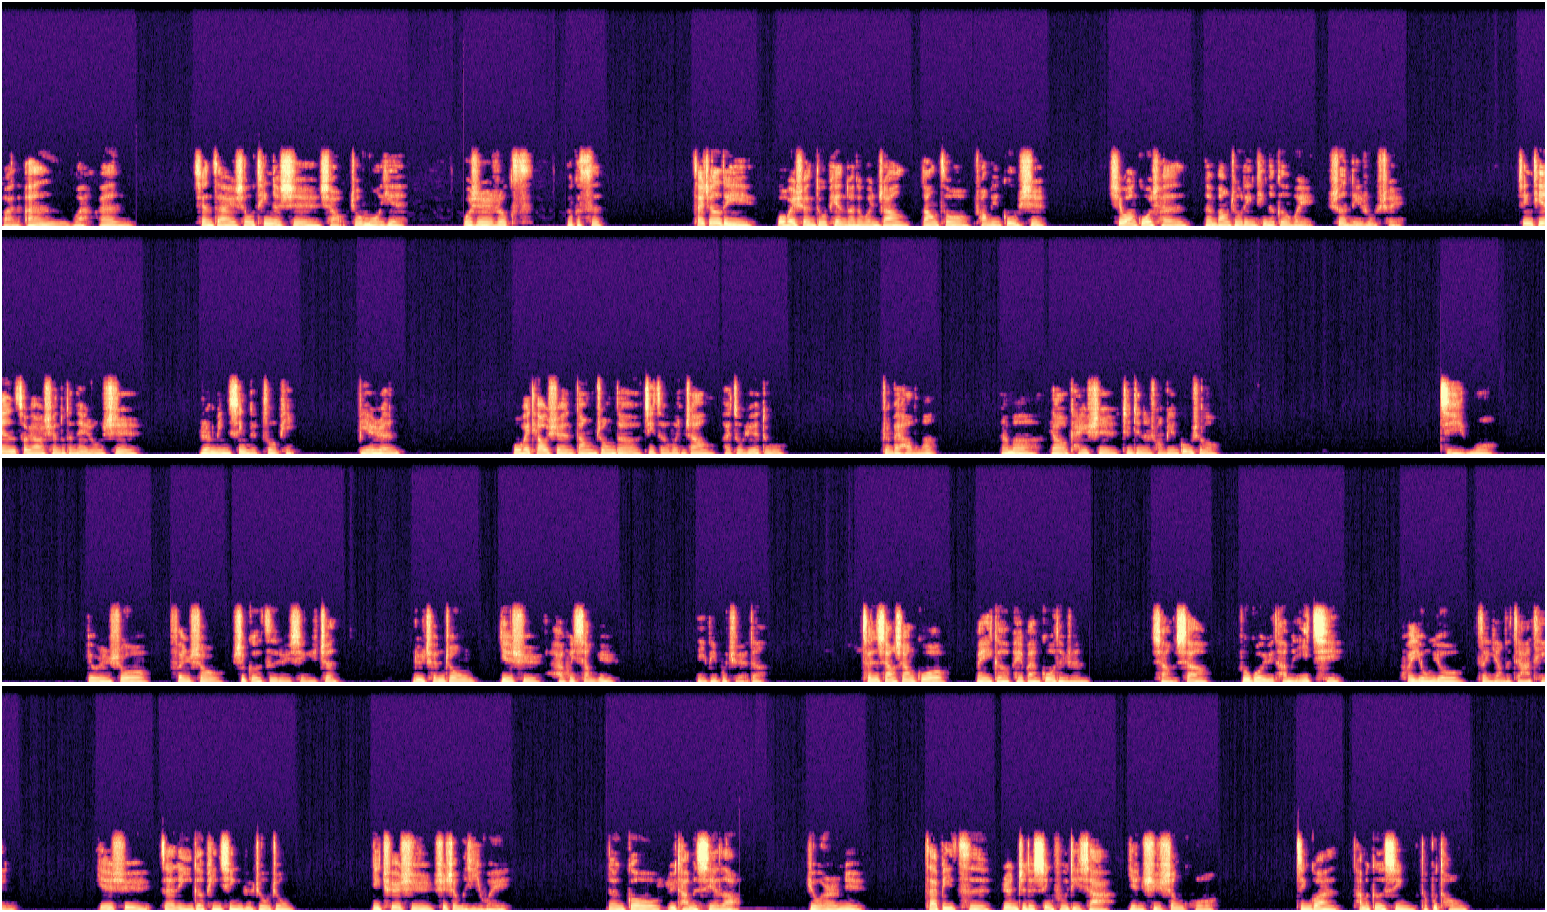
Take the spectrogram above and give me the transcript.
晚安，晚安。现在收听的是小周末夜，我是 Rooks 卢克斯。在这里，我会选读片段的文章，当做床边故事，希望过程能帮助聆听的各位顺利入睡。今天所要选读的内容是人民性的作品，别人。我会挑选当中的几则文章来做阅读，准备好了吗？那么要开始今天的床边故事喽。寂寞。有人说，分手是各自旅行一阵，旅程中也许还会相遇，你并不觉得。曾想象过。每一个陪伴过的人，想象如果与他们一起，会拥有怎样的家庭？也许在另一个平行宇宙中，你确实是这么以为，能够与他们偕老，有儿女，在彼此认知的幸福底下延续生活，尽管。他们个性都不同，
